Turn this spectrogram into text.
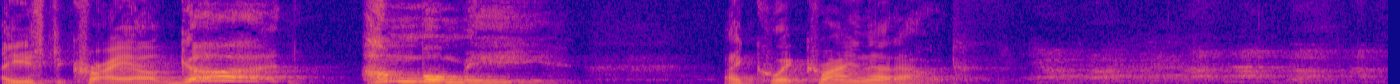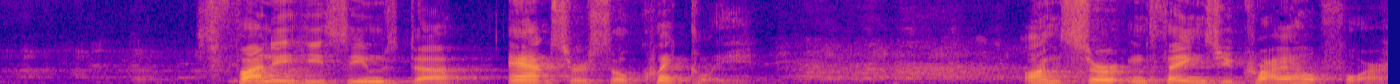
I used to cry out, God, humble me. I quit crying that out. It's funny, he seems to answer so quickly on certain things you cry out for.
